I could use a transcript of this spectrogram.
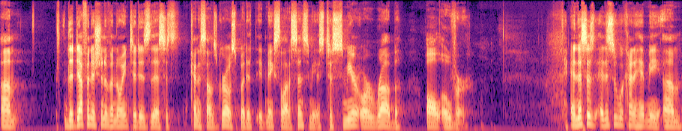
Um, the definition of anointed is this it kind of sounds gross but it, it makes a lot of sense to me is to smear or rub all over. And this is this is what kind of hit me um,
